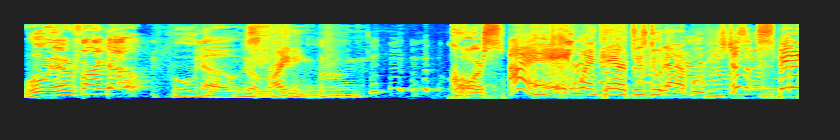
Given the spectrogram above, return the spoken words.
Will we ever find out? Who knows? The writing, bro. Of course. I hate when characters do that in movies. Just spit it out.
